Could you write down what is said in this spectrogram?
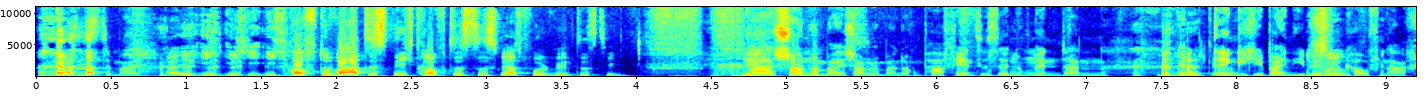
Siehst mal. Ich, ich, ich hoffe, du wartest nicht darauf, dass das wertvoll wird, das Ding. Ja, schauen wir mal, schauen wir mal. Noch ein paar Fernsehsendungen, dann ja, genau. denke ich über einen Ebay-Verkauf nach.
